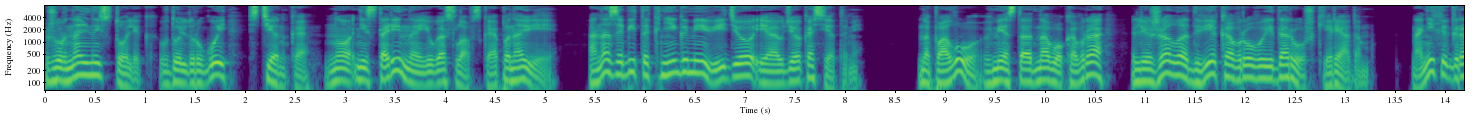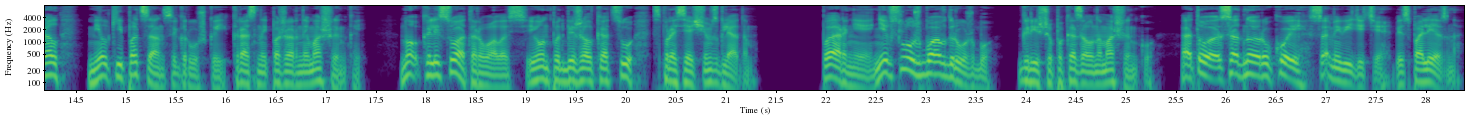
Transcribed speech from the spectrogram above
журнальный столик, вдоль другой – стенка, но не старинная югославская, а поновее. Она забита книгами, видео и аудиокассетами. На полу вместо одного ковра лежало две ковровые дорожки рядом. На них играл мелкий пацан с игрушкой, красной пожарной машинкой. Но колесо оторвалось, и он подбежал к отцу с просящим взглядом. «Парни, не в службу, а в дружбу», – Гриша показал на машинку. «А то с одной рукой, сами видите, бесполезно».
